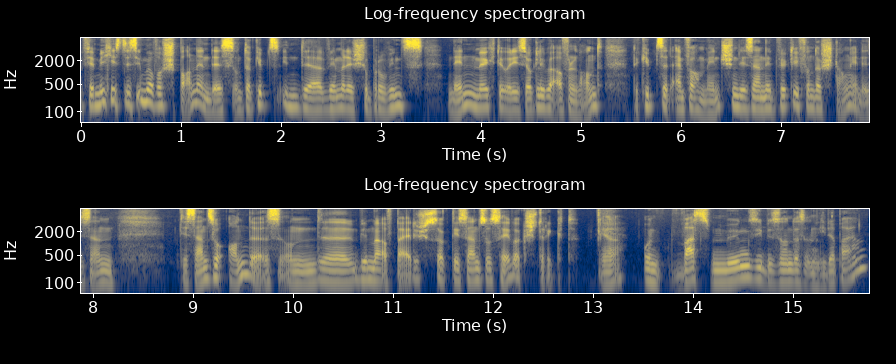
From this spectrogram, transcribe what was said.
für mich ist das immer was Spannendes. Und da gibt es in der, wenn man das schon Provinz nennen möchte, oder ich sage lieber auf dem Land, da gibt es halt einfach Menschen, die sind nicht wirklich von der Stange, die sind, die sind so anders. Und äh, wie man auf Bayerisch sagt, die sind so selber gestrickt. Ja. Und was mögen Sie besonders an Niederbayern?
